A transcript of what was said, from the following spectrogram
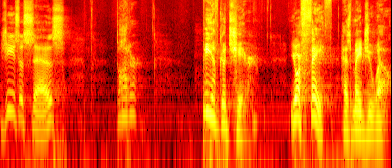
Jesus says, Daughter, be of good cheer. Your faith has made you well.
